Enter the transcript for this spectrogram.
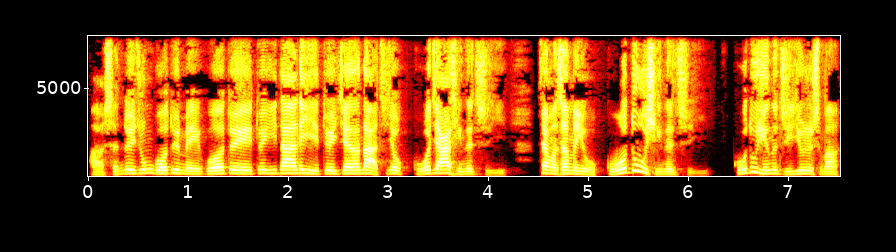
啊，神对中国、对美国、对对意大利、对加拿大，这叫国家型的旨意。再往上面有国度型的旨意，国度型的旨意就是什么？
